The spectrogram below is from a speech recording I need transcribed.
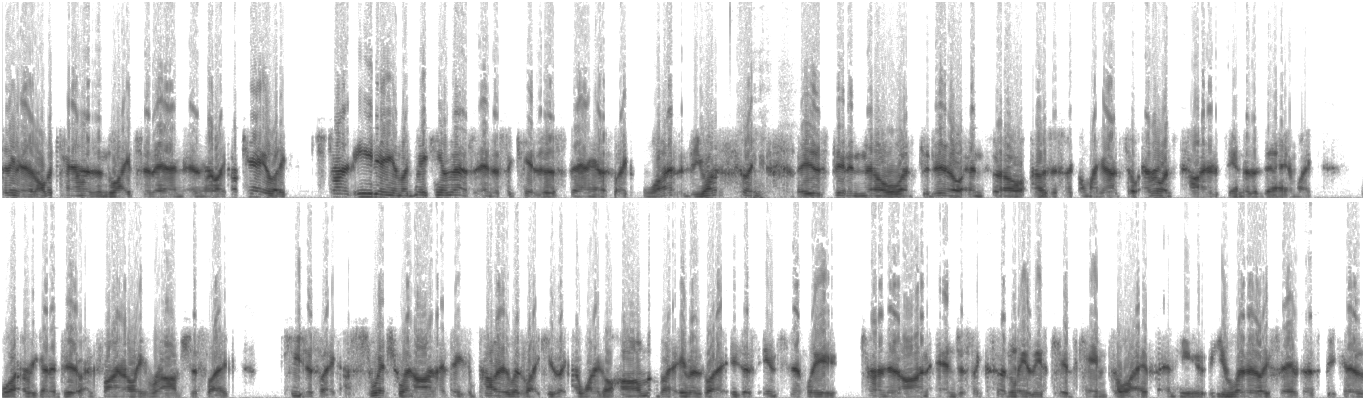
sitting there and all the cameras and lights are there and, and we're like okay like start eating and like making a mess and just the kids are just staring at us like what do you want to like they just didn't know what to do and so i was just like oh my god so everyone's tired at the end of the day i'm like what are we going to do and finally rob's just like he just like a switch went on i think it probably was like he's like i want to go home but it was like he just instantly turned it on and just like suddenly these kids came to life and he he literally saved us because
